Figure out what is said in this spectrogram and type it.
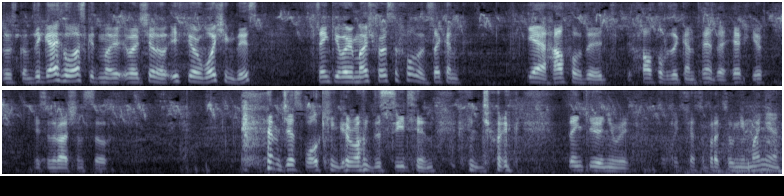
русском. The guy who asked my, my channel, if you're watching this, thank you very much, first of all. And second, yeah, half of the half of the content I have here is in Russian, so I'm just walking around the city and enjoying. Thank you anyway. Только сейчас обратил внимание,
